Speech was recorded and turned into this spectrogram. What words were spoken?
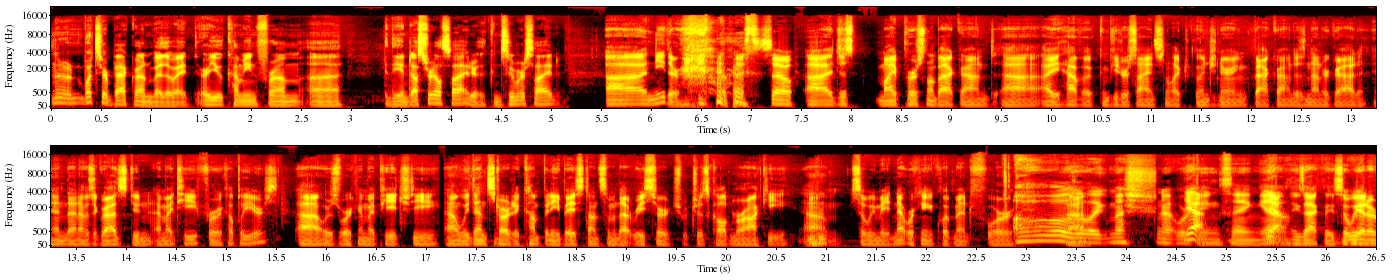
No, what's your background, by the way? Are you coming from uh, the industrial side or the consumer side? Uh, neither. so, uh, just my personal background, uh, I have a computer science and electrical engineering background as an undergrad, and then I was a grad student at MIT for a couple of years. Uh, I was working on my PhD. Uh, we then started a company based on some of that research, which was called Meraki. Um, So we made networking equipment for. Oh, Uh, like mesh networking thing. Yeah. yeah, exactly. So we had a,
